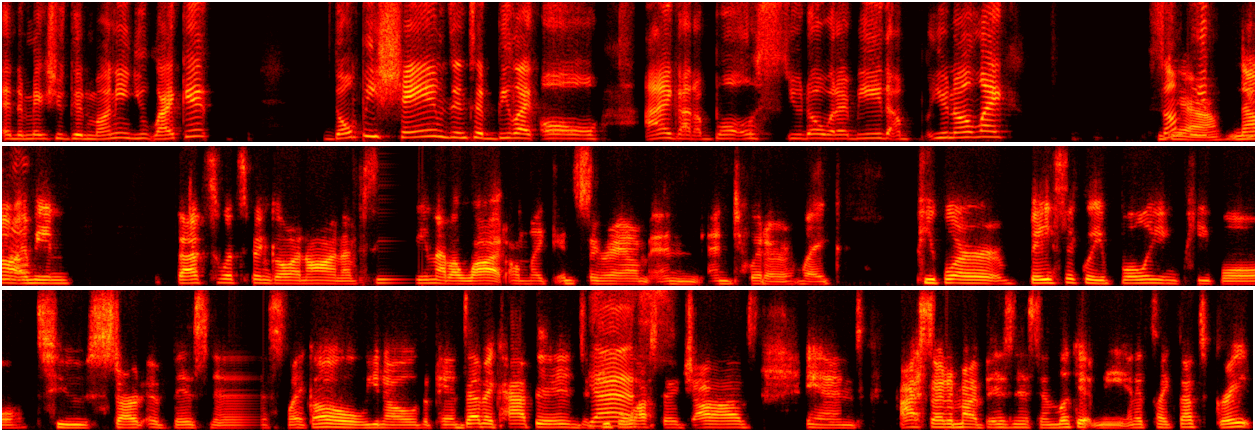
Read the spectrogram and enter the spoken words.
and it makes you good money and you like it, don't be shamed into be like, oh, I got a boss. You know what I mean? You know, like some yeah. people. no, I mean, that's what's been going on. I've seen that a lot on like Instagram and and Twitter. Like people are basically bullying people to start a business. Like, oh, you know, the pandemic happened and people lost their jobs and I started my business and look at me. And it's like that's great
